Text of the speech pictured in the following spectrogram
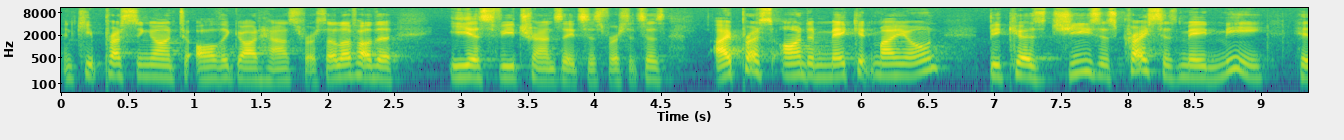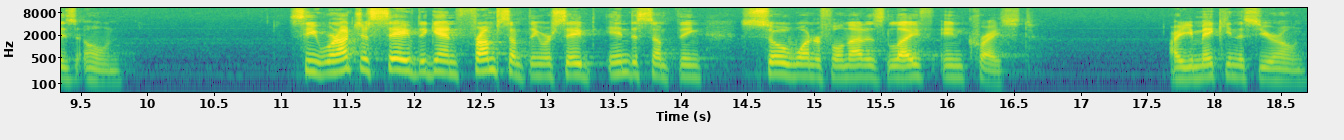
and keep pressing on to all that God has for us. I love how the ESV translates this verse. It says, I press on to make it my own because Jesus Christ has made me his own. See, we're not just saved again from something, we're saved into something so wonderful, and that is life in Christ. Are you making this your own?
